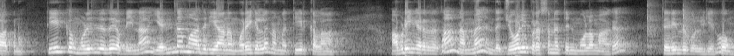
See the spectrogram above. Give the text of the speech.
பார்க்கணும். தீர்க்க முடிந்தது அப்படின்னா எந்த மாதிரியான முறைகளில் நம்ம தீர்க்கலாம் அப்படிங்கிறத தான் நம்ம இந்த ஜோலி பிரசன்னத்தின் மூலமாக தெரிந்து கொள்கிறோம்.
